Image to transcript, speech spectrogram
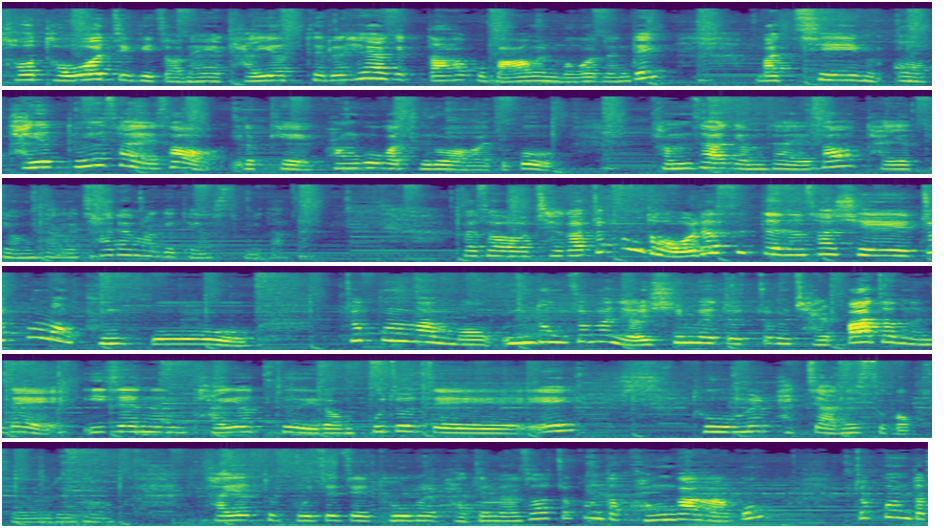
더 더워지기 전에 다이어트를 해야겠다 하고 마음을 먹었는데 마침 어, 다이어트 회사에서 이렇게 광고가 들어와가지고 겸사겸사해서 다이어트 영상을 촬영하게 되었습니다. 그래서 제가 조금 더 어렸을 때는 사실 조금만 굶고 조금만 뭐 운동 좀만 열심히 해도 좀 잘 빠졌는데 이제는 다이어트 이런 보조제의 도움을 받지 않을 수가 없어요. 그래서 다이어트 보조제 도움을 받으면서 조금 더 건강하고 조금 더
